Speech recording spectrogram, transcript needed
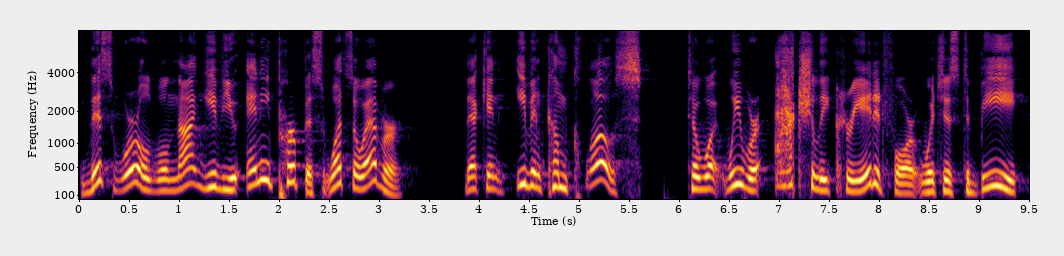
This world will not give you any purpose whatsoever that can even come close to what we were actually created for, which is to be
